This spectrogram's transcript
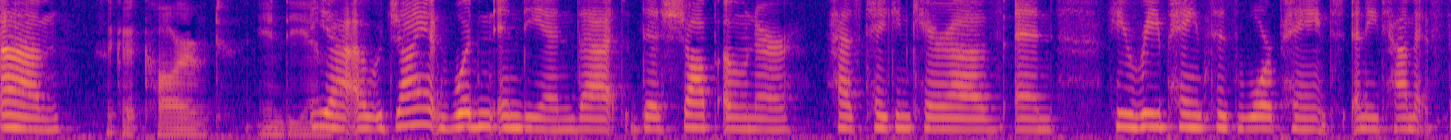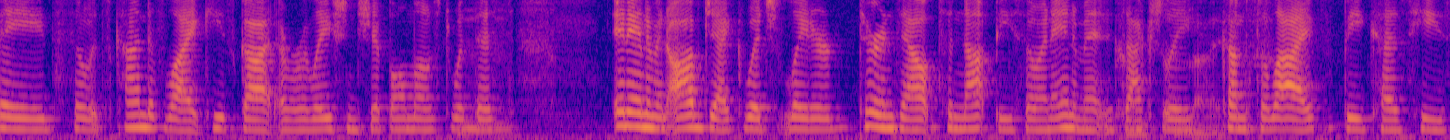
um, it's like a carved Indian. Yeah, a giant wooden Indian that this shop owner has taken care of, and he repaints his war paint anytime it fades. So it's kind of like he's got a relationship almost with this inanimate object, which later turns out to not be so inanimate. It's Comes to actually life. comes to life because he's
